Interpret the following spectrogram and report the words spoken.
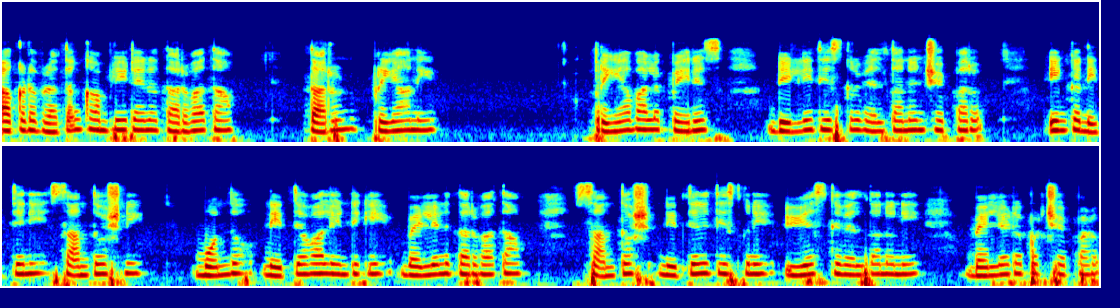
అక్కడ వ్రతం కంప్లీట్ అయిన తర్వాత తరుణ్ ప్రియాని ప్రియా వాళ్ళ పేరెంట్స్ ఢిల్లీ తీసుకుని వెళ్తానని చెప్పారు. ఇంకా నిత్యని సంతోష్ని ముందు నిత్య వాళ్ళ ఇంటికి వెళ్ళిన తర్వాత సంతోష్ నిత్యని తీసుకుని యుఎస్కి వెళ్తానని వెళ్ళేటప్పుడు చెప్పాడు.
